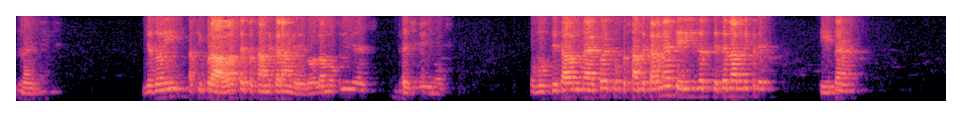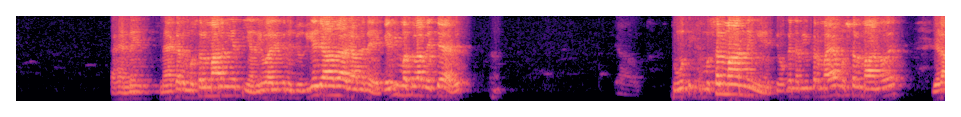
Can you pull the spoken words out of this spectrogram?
نہیں۔ جدوں ہی اسی بھرا واسطے پسند کراں گے رولا مک نہیں جائے۔ بے شک۔ وہ مفتی صاحب میں کوئی تو پسند کرنا ہے تیری عزت کسے نال نکلے؟ ٹھیک ہے۔ ہے نہیں میں کہ مسلمان نہیں تیاں دی واری تے جدیے یاد آ جاندے نے کہ بھی مسئلہ وچ ہے تو تے مسلمان نہیں ہے کیونکہ نبی فرمایا مسلمان ہوئے جڑا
